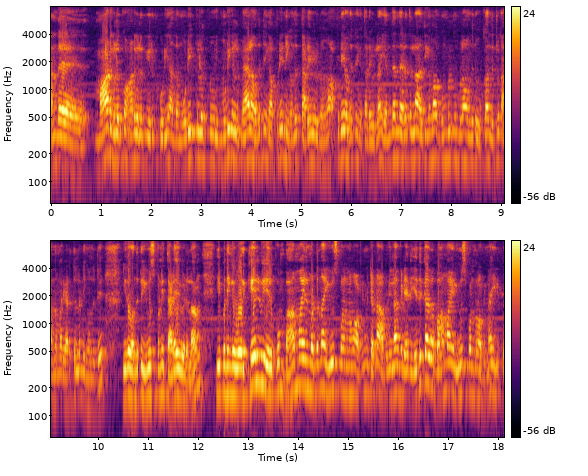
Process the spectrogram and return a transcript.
அந்த மாடுகளுக்கும் ஆடுகளுக்கும் இருக்கக்கூடிய அந்த முடிகளுக்கு முடிகள் மேலே வந்துட்டு நீங்கள் அப்படியே நீங்கள் வந்து தடவி விடணும். அப்படியே வந்துட்டு நீங்கள் தடவி விடலாம். எந்தெந்த இடத்துல அதிகமாக கும்பல் கும்பலாக வந்துட்டு உட்காந்துட்டு அந்த மாதிரி இடத்துல நீங்கள் வந்துட்டு இதை வந்துட்டு யூஸ் பண்ணி தடவி விடலாம். இப்போ நீங்கள் ஒரு கேள்வி இருக்கும் பாமாயில் மட்டும்தான் யூஸ் பண்ணணும் அப்படின்னு கேட்டால் அப்படிலாம் கிடையாது. எதுக்காக பாமாயில் யூஸ் பண்ணுறோம் அப்படின்னா இப்போ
